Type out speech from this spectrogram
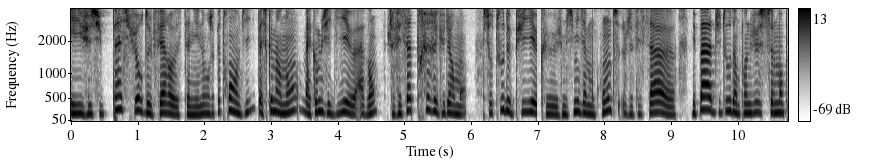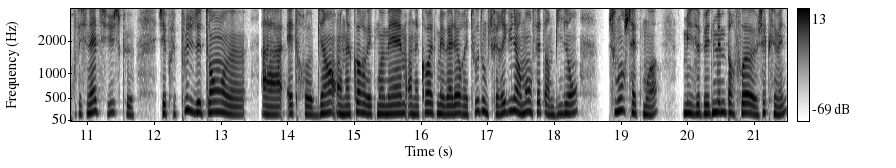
Et je suis pas sûre de le faire euh, cette année. Non, j'ai pas trop envie. Parce que maintenant, bah, comme j'ai dit euh, avant, je fais ça très régulièrement. Surtout depuis euh, que je me suis mise à mon compte, je fais ça, mais pas du tout d'un point de vue seulement professionnel, c'est juste que j'ai pris plus de temps à être bien en accord avec moi-même, en accord avec mes valeurs et tout. Donc je fais régulièrement un bilan, souvent chaque mois, mais ça peut être même parfois euh, chaque semaine,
